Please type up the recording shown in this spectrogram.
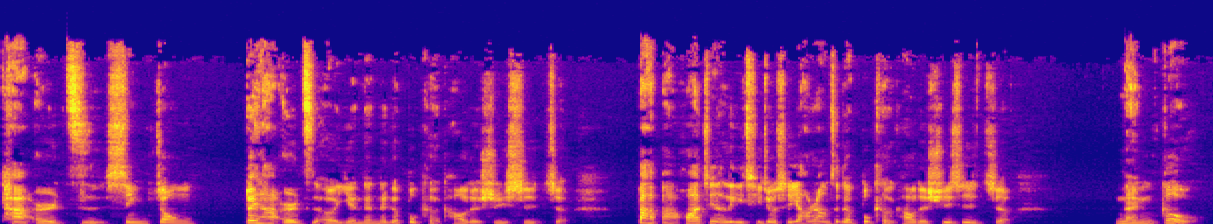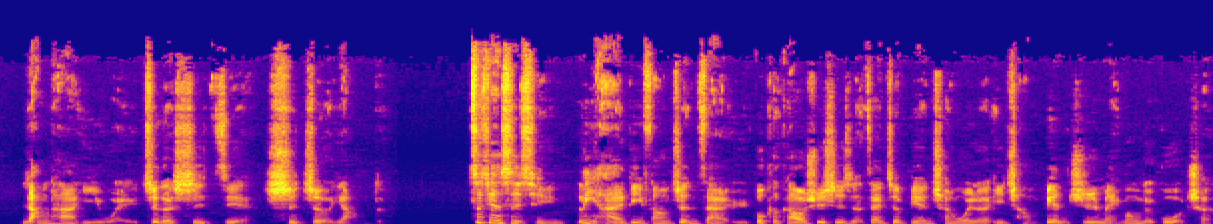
他儿子心中对他儿子而言的那个不可靠的叙事者。爸爸花尽了力气，就是要让这个不可靠的叙事者能够让他以为这个世界是这样。这件事情厉害的地方正在于，不可靠的叙事者在这边成为了一场编织美梦的过程，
